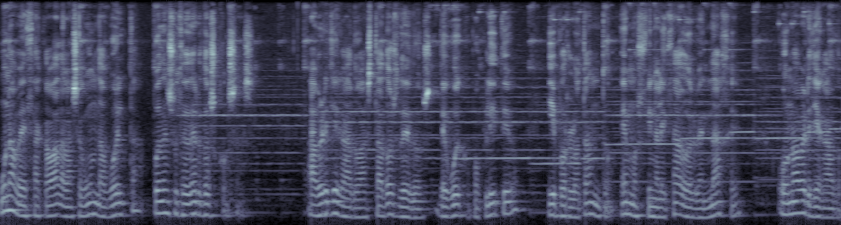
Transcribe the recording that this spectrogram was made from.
Una vez acabada la segunda vuelta, pueden suceder dos cosas. Haber llegado hasta dos dedos de hueco popliteo y por lo tanto hemos finalizado el vendaje, o no haber llegado.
